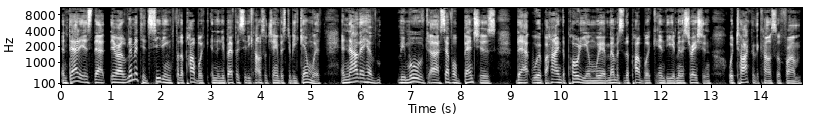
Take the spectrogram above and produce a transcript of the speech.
And that is that there are limited seating for the public in the New Bedford City Council chambers to begin with. And now they have removed uh, several benches that were behind the podium where members of the public and the administration would talk to the council from.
